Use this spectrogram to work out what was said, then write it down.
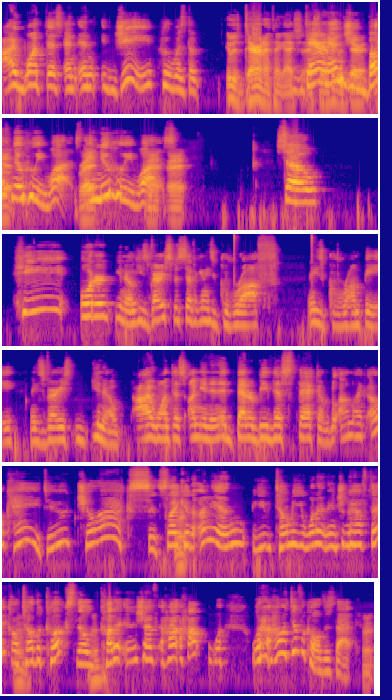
I want this, and and G, who was the It was Darren, I think. Actually, Darren Actually, and G, Darren. both Yeah. knew who he was. They knew who he was. Right, right. So he ordered, you know, he's very specific and he's gruff and he's grumpy and he's very, you know, I want this onion and it better be this thick. And I'm like, okay, dude, chillax. It's like Right. an onion. You tell me you want it an inch and a half thick. I'll Right. tell the cooks. They'll Right. cut it an inch and a half. How, how, what, what, how difficult is that? Right.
